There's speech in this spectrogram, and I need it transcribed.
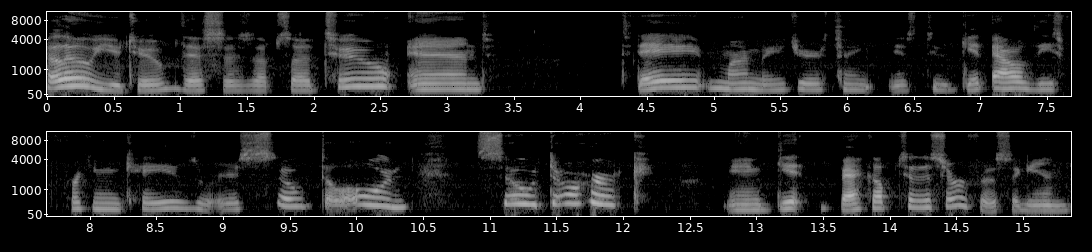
Hello YouTube, this is episode 2 and today my major thing is to get out of these freaking caves where it's so dull and so dark and get back up to the surface again.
